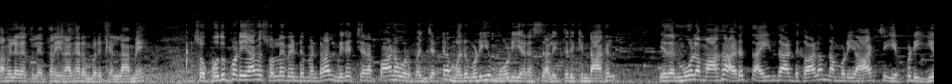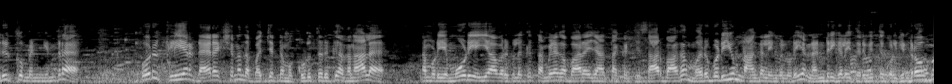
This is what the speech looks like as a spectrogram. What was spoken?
தமிழகத்தில் எத்தனை நகரம் இருக்குது எல்லாமே. ஸோ பொதுப்படையாக சொல்ல வேண்டும் என்றால் மிகச்சிறப்பான ஒரு பட்ஜெட்டை மறுபடியும் மோடி அரசு அளித்திருக்கின்றார்கள். இதன் மூலமாக அடுத்த ஐந்தாண்டு காலம் நம்முடைய ஆட்சி எப்படி இருக்கும் என்கின்ற ஒரு கிளியர் டைரக்ஷன் அந்த பட்ஜெட் நமக்கு கொடுத்துருக்கு. அதனால் நம்முடைய மோடி ஐயா அவர்களுக்கு தமிழக பாரதிய ஜனதா கட்சி சார்பாக மறுபடியும் நாங்கள் எங்களுடைய நன்றிகளை தெரிவித்துக் கொள்கின்றோம்.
